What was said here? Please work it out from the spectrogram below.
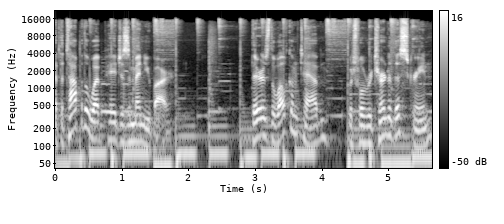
At the top of the web page is a menu bar. There is the Welcome tab, which will return to this screen,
